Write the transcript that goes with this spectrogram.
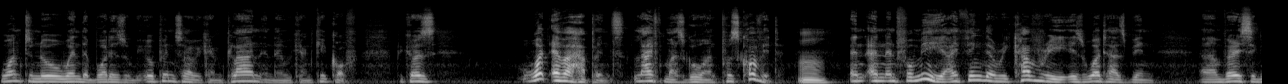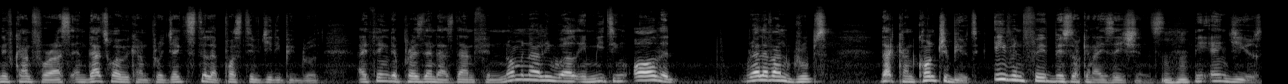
want to know when the borders will be open so we can plan and then we can kick off, because whatever happens, life must go on post COVID. And, and and for me, I think the recovery is what has been um, very significant for us, and that's why we can project still a positive GDP growth. I think the president has done phenomenally well in meeting all the relevant groups that can contribute, even faith-based organizations, mm-hmm. the NGOs,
